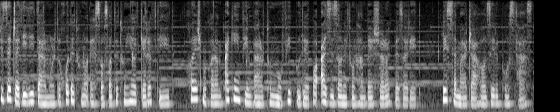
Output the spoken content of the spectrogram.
چیز جدیدی در مورد خودتون و احساساتتون یاد گرفتید؟ خواهش می‌کنم اگه این فیلم براتون مفید بوده با عزیزانتون هم به اشتراک بذارید. لیست مرجع ها زیر پست هست.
